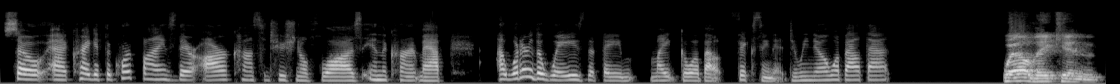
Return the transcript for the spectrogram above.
So, uh, Craig, if the court finds there are constitutional flaws in the current map, uh, what are the ways that they might go about fixing it? Do we know about that? Well, they can,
